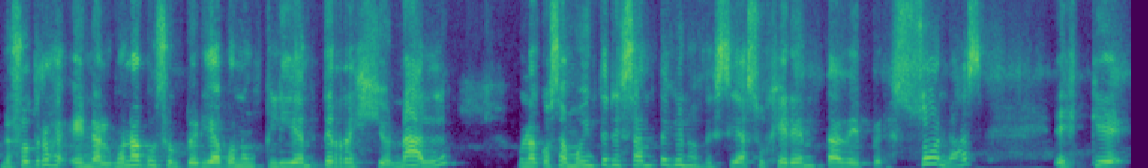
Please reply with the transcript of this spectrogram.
Nosotros en alguna consultoría con un cliente regional, una cosa muy interesante que nos decía su gerenta de personas es que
